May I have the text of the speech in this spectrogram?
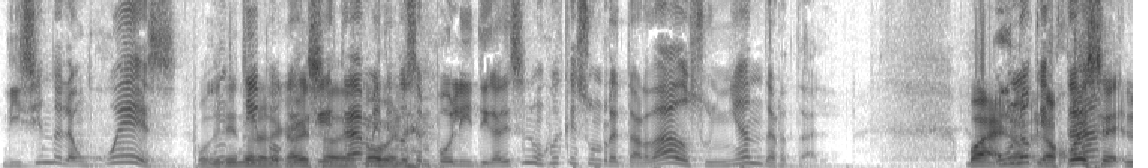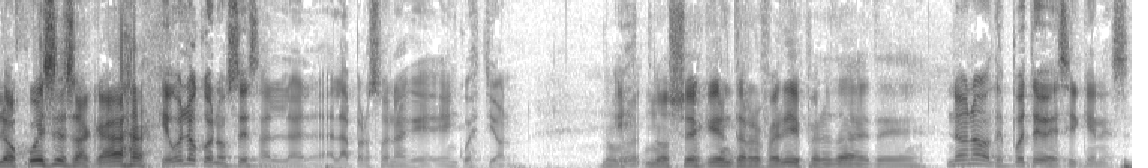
diciéndole a un juez, un tipo la que- cabeza que, de está metiéndose en política, diciendo a un juez que es un retardado, es un neandertal. Bueno, uno que los, está- jueces, los jueces acá. Que vos lo conocés al- al- a la, persona que en cuestión. No, Eh, no sé a quién te referís, pero está. Este, No, no, después te voy a decir quién es.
